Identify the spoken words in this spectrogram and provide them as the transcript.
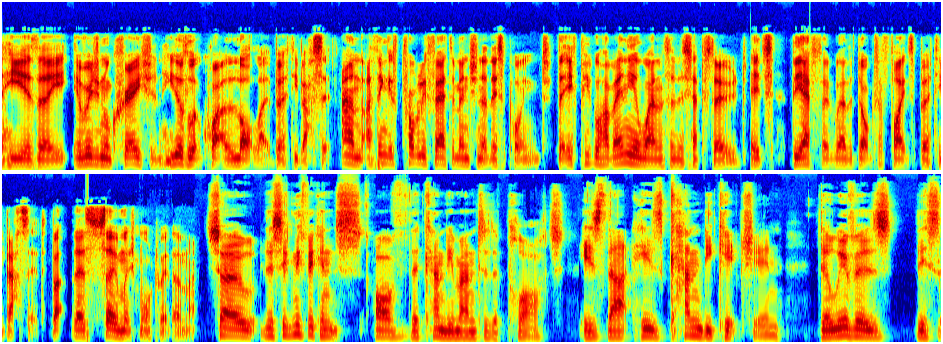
he is a original creation. He does look quite a lot like Bertie Bassett, and I think it's probably fair to mention at this point that if people have any awareness of this episode, it's the episode where the Doctor fights Bertie Bassett. But there's so much more to it than that. So the significance of the Candyman to the plot is that his candy kitchen delivers this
